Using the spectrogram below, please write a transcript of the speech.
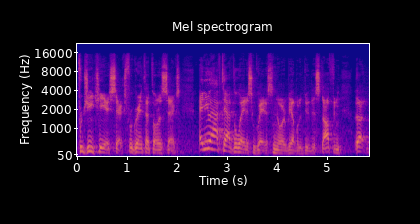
for GTA 6, for Grand Theft Auto 6. And you have to have the latest and greatest in order to be able to do this stuff. And uh,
